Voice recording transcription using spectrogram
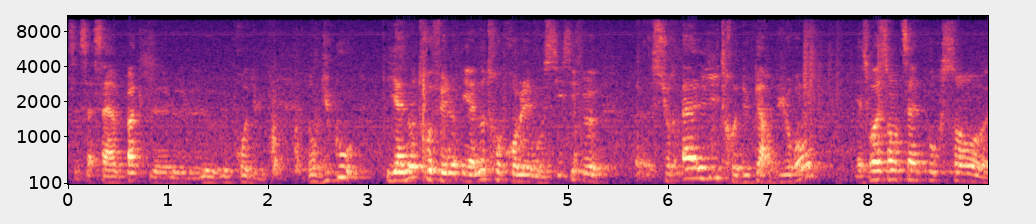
ça, impacte le, produit. Donc du coup, il y a un autre, un problème aussi, c'est que euh, sur un litre de carburant, il y a 65% euh,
